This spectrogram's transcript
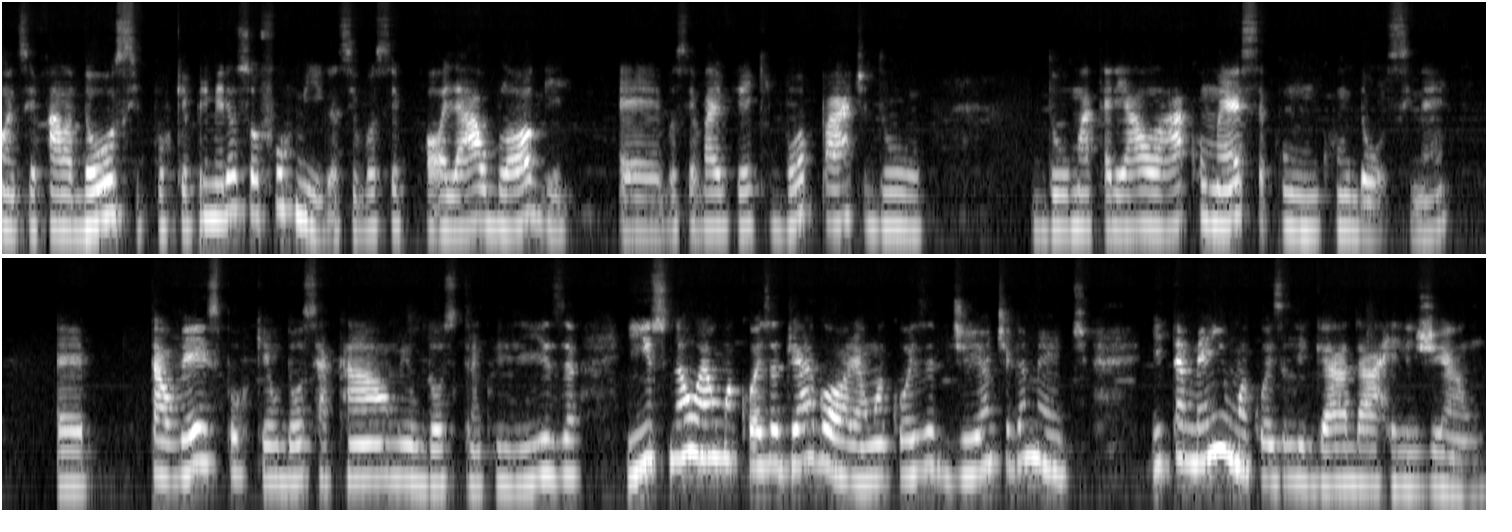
quando você fala doce, porque primeiro eu sou formiga. Se você olhar o blog, é, você vai ver que boa parte do, do material lá começa com, com doce, né? É, talvez porque o doce acalme, o doce tranquiliza, e isso não é uma coisa de agora, é uma coisa de antigamente. E também uma coisa ligada à religião.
